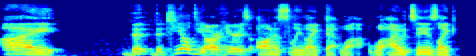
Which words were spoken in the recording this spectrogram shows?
I the the TLDR here is honestly like that. What what I would say is like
